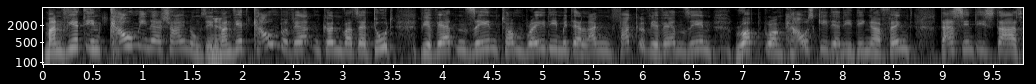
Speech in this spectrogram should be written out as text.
man wird ihn kaum in Erscheinung sehen, Ja. man wird kaum bewerten können, was er tut. Wir werden sehen, Tom Brady mit der langen Fackel, wir werden sehen, Rob Gronkowski, der die Dinger fängt, das sind die Stars.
